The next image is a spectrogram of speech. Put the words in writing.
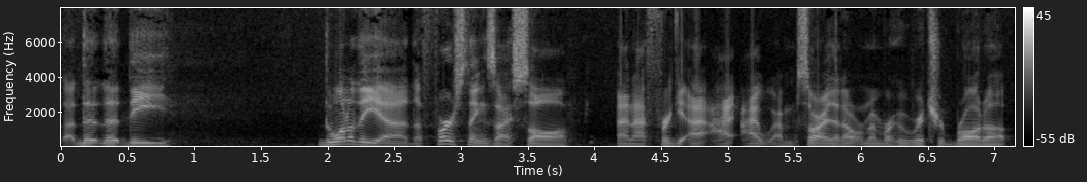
The, the, the, the one of the, uh, the first things I saw, and I forget, I, I, I'm sorry that I don't remember who Richard brought up.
